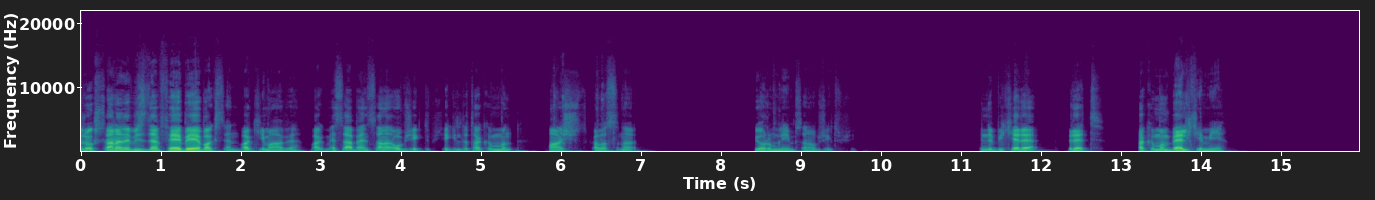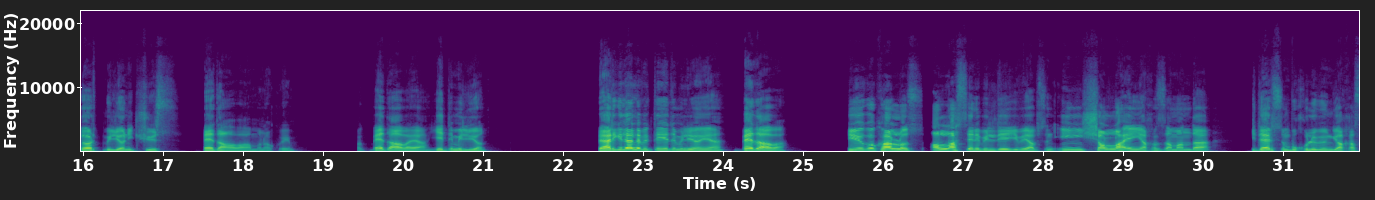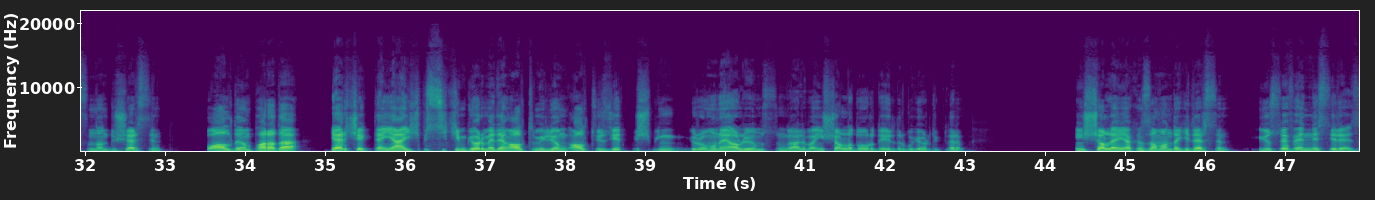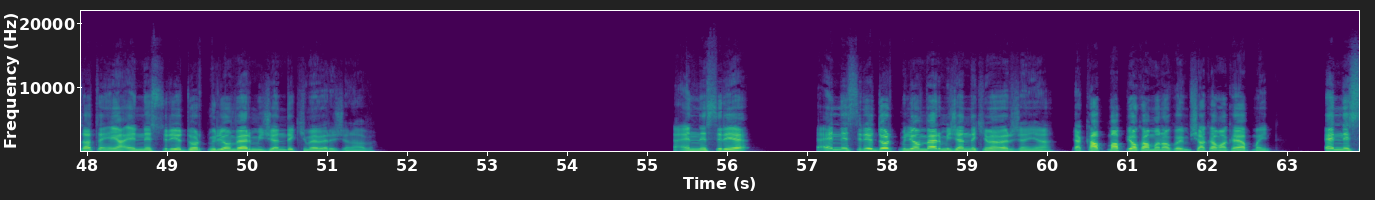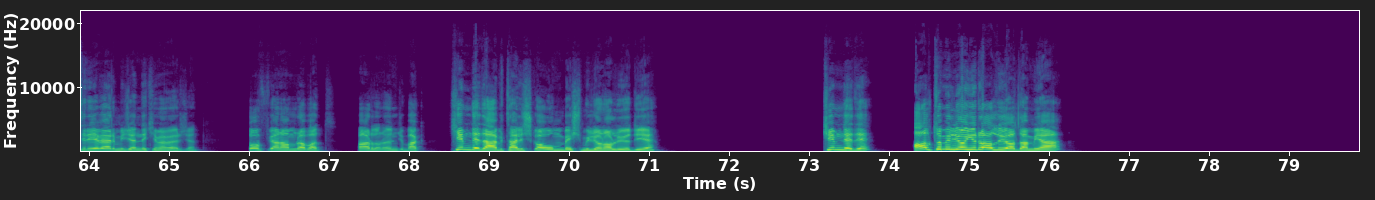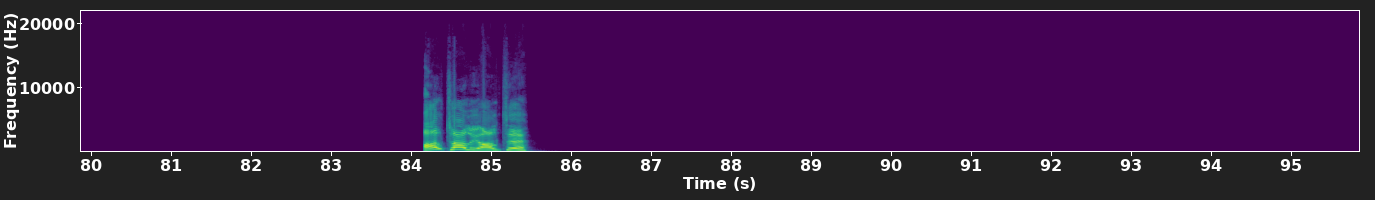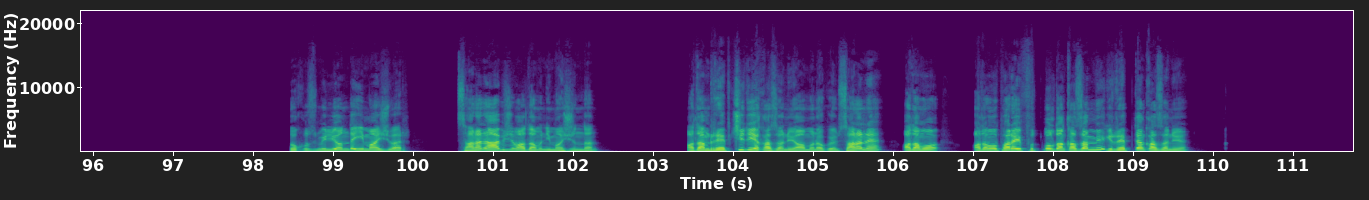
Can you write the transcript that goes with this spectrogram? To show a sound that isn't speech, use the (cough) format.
Jirox sana ne bizden? FB'ye bak sen. Bakayım abi. Bak mesela ben sana objektif bir şekilde takımın maaş skalasını yorumlayayım sana objektif şekilde. Şimdi bir kere Fred takımın bel kemiği. 4 milyon 200 bedava amına koyayım. Bak bedava ya 7 milyon. Vergilerle birlikte 7 milyon ya. Bedava. Diego Carlos Allah seni bildiği gibi yapsın. İnşallah en yakın zamanda gidersin bu kulübün yakasından düşersin. Bu aldığın para da gerçekten ya hiçbir sikim görmeden 6 milyon 670 bin euro mu ne alıyormuşsun galiba. İnşallah doğru değildir bu gördüklerim. İnşallah en yakın zamanda gidersin. Yusuf Ennesiri. Zaten ya Ennesiri'ye 4 milyon vermeyeceksin de kime vereceksin abi? Ya Ennesiri'ye ya Ennesiri'ye 4 milyon vermeyeceksin de kime vereceksin ya? Ya kap map yok amına koyayım. Şaka maka yapmayın. Ennesiri'ye vermeyeceksin de kime vereceksin? Sofyan Amrabat. Pardon önce bak. Kim dedi abi Talişka 15 milyon alıyor diye? Kim dedi? 6 milyon euro alıyor adam ya. Altı alıyor altı. Dokuz milyonda imaj var. Sana ne abicim adamın imajından? Adam rapçi diye kazanıyor amına koyayım. Sana ne? Adam o adam o parayı futboldan kazanmıyor ki, rapten kazanıyor.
